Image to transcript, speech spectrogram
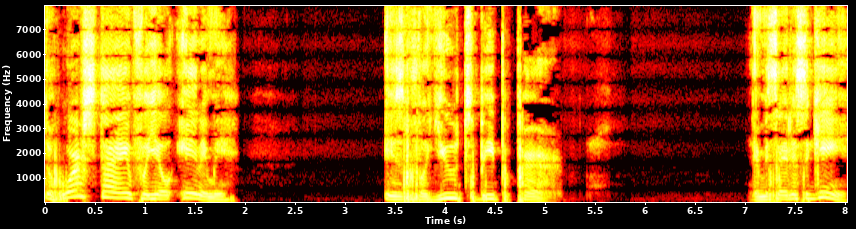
The worst thing for your enemy is for you to be prepared. Let me say this again.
